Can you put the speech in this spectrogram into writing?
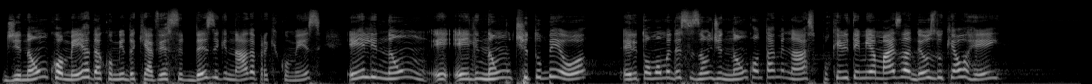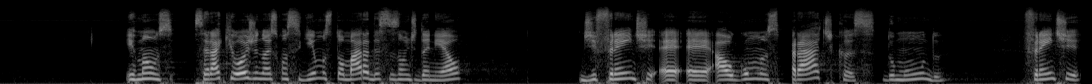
de não comer da comida que havia sido designada para que comesse, ele não, ele não titubeou. Ele tomou uma decisão de não contaminar-se, porque ele temia mais a Deus do que ao rei. Irmãos, será que hoje nós conseguimos tomar a decisão de Daniel de frente é, é, a algumas práticas do mundo, frente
